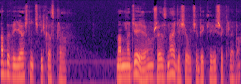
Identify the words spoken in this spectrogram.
aby wyjaśnić kilka spraw. Mam nadzieję, że znajdzie się u Ciebie kieliszek chleba.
